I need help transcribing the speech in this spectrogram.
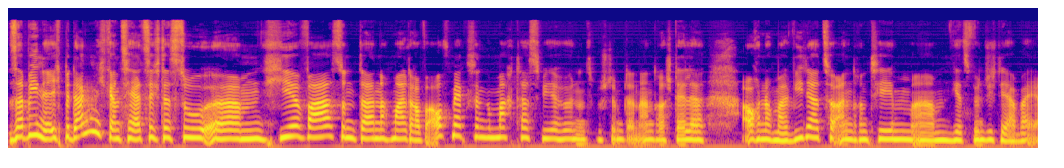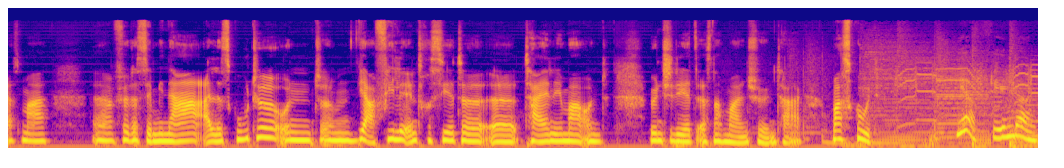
Sabine, ich bedanke mich ganz herzlich, dass du ähm, hier warst und da nochmal darauf aufmerksam gemacht hast. Wir hören uns bestimmt an anderer Stelle auch nochmal wieder zu anderen Themen. Ähm, jetzt wünsche ich dir aber erstmal äh, für das Seminar alles Gute und ähm, ja, viele interessierte äh, Teilnehmer und wünsche dir jetzt erst nochmal einen schönen Tag. Mach's gut. Ja, vielen Dank.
